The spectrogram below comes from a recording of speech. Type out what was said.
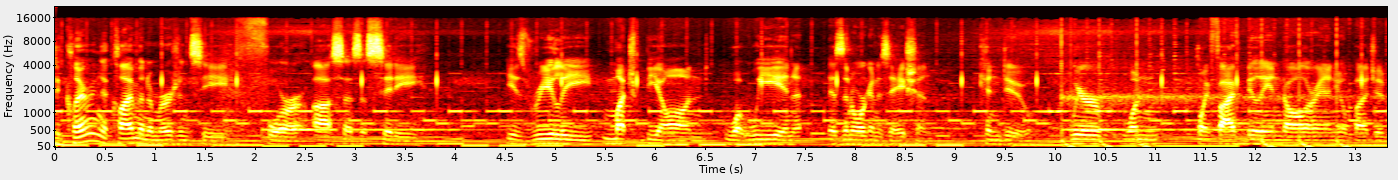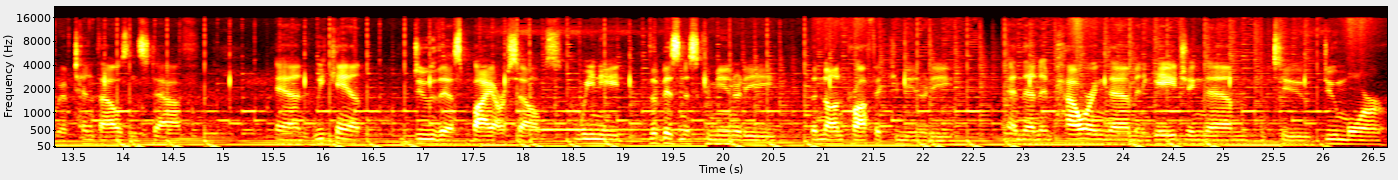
Declaring a climate emergency for us as a city is really much beyond what we in as an organization can do. We're $1.5 billion annual budget, we have 10,000 staff, and we can't do this by ourselves. We need the business community, the nonprofit community, and then empowering them and engaging them to do more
